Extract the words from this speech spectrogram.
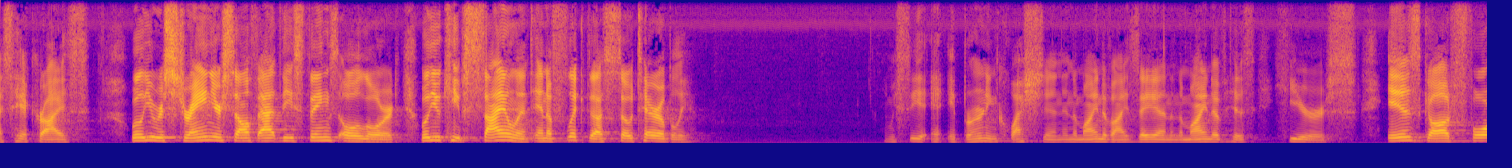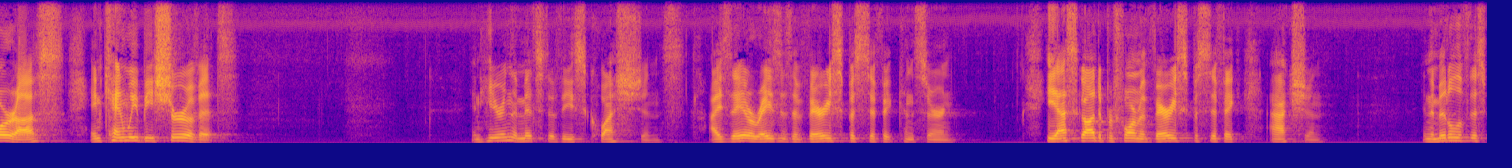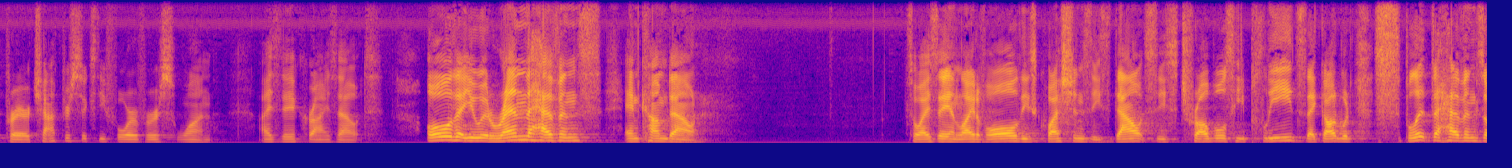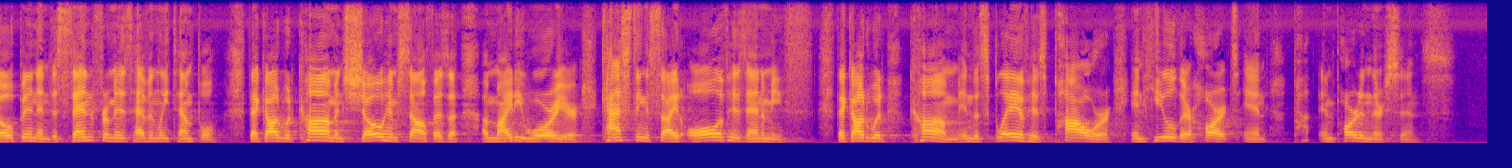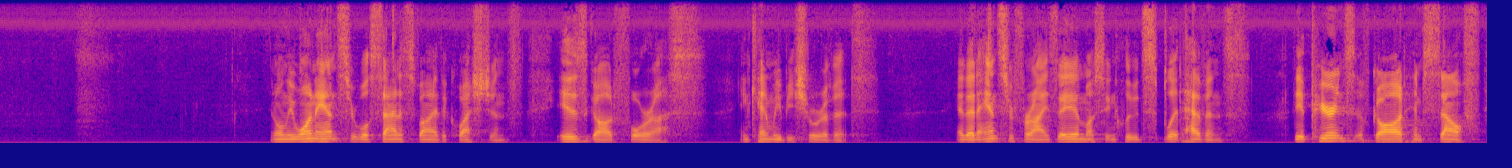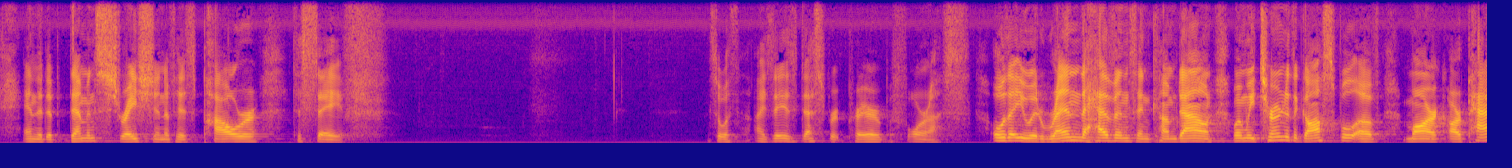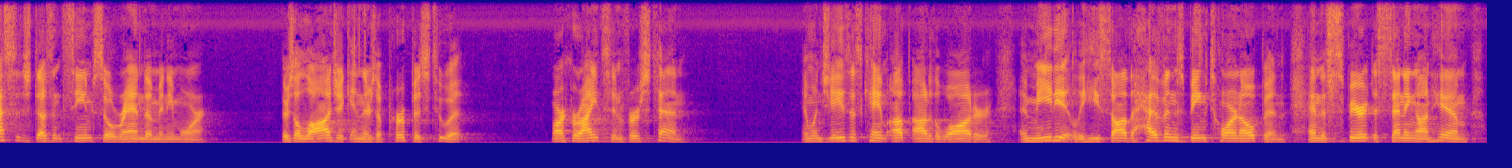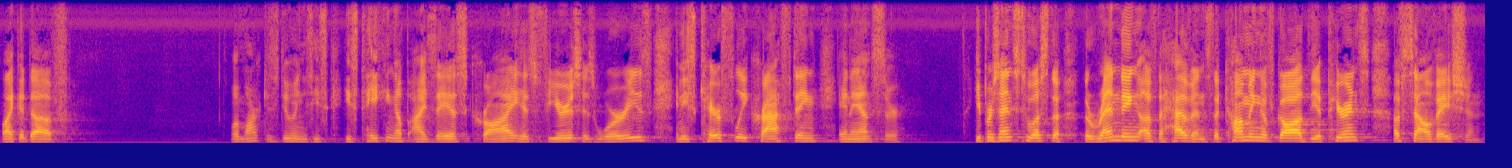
Isaiah cries, Will you restrain yourself at these things, O Lord? Will you keep silent and afflict us so terribly? And we see a, a burning question in the mind of Isaiah and in the mind of his hearers Is God for us, and can we be sure of it? And here, in the midst of these questions, Isaiah raises a very specific concern. He asks God to perform a very specific action. In the middle of this prayer, chapter 64, verse 1, Isaiah cries out, Oh, that you would rend the heavens and come down. So, Isaiah, in light of all these questions, these doubts, these troubles, he pleads that God would split the heavens open and descend from his heavenly temple, that God would come and show himself as a, a mighty warrior, casting aside all of his enemies, that God would come in the display of his power and heal their hearts and, and pardon their sins. And only one answer will satisfy the questions Is God for us? And can we be sure of it? And that answer for Isaiah must include split heavens, the appearance of God Himself, and the de- demonstration of His power to save. So, with Isaiah's desperate prayer before us, oh, that you would rend the heavens and come down, when we turn to the Gospel of Mark, our passage doesn't seem so random anymore. There's a logic and there's a purpose to it. Mark writes in verse 10 and when Jesus came up out of the water, immediately he saw the heavens being torn open and the Spirit descending on him like a dove. What Mark is doing is he's, he's taking up Isaiah's cry, his fears, his worries, and he's carefully crafting an answer. He presents to us the, the rending of the heavens, the coming of God, the appearance of salvation.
